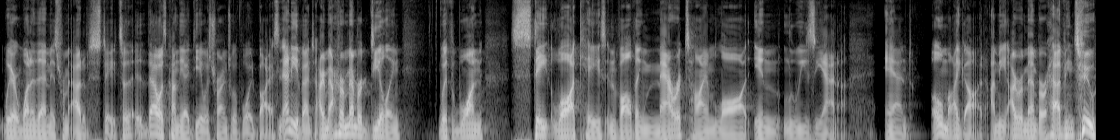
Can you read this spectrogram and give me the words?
where one of them is from out of state. So uh, that was kind of the idea was trying to avoid bias. In any event, I remember dealing with one state law case involving maritime law in Louisiana. And oh my god. I mean i remember having to,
